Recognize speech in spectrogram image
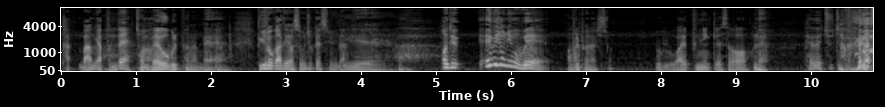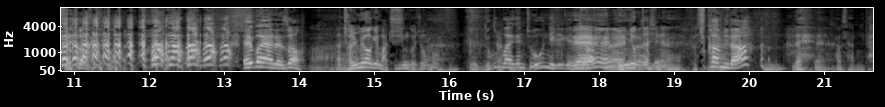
가- 마음이 아픈데 전 어, 매우 불편합니다. 네. 위로가 되었으면 좋겠습니다. 예. 어, 근데 에비조님은 왜 아. 불편하시죠? 우리 와이프님께서 네. 해외 출장을 에바야 돼서 아, 절묘하게 맞추신 거죠. 뭐. 그 누군가에겐 좋은 일이겠죠. 네. 능력자시네. 네. 축하합니다. 네, 감사합니다.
